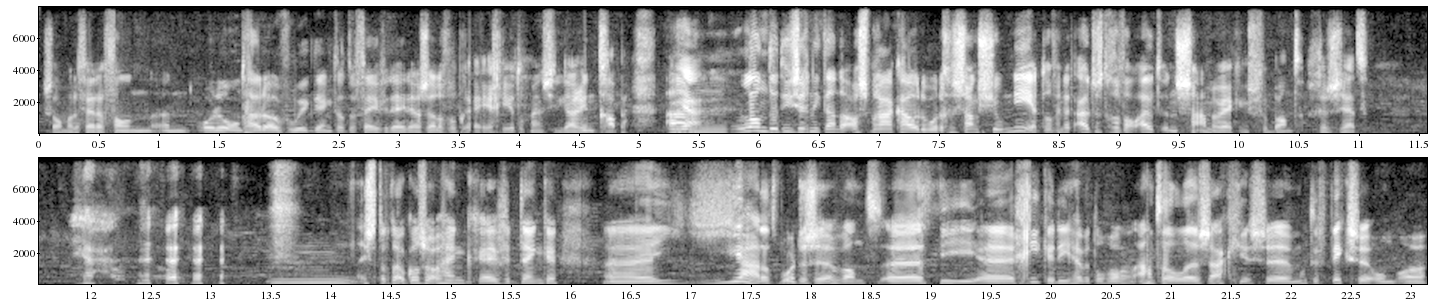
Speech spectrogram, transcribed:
ik zal me er verder van een oordeel onthouden over hoe ik denk dat de VVD daar zelf op reageert, op mensen die daarin trappen. Aan landen die zich niet aan de afspraak houden worden gesanctioneerd of in het uiterste geval uit een samenwerkingsverband gezet. ja. Hmm, is dat ook al zo, Henk? Even denken. Eh, ja, dat worden ze. Want eh, die eh, Grieken die hebben toch wel een aantal zaakjes moeten fixen om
